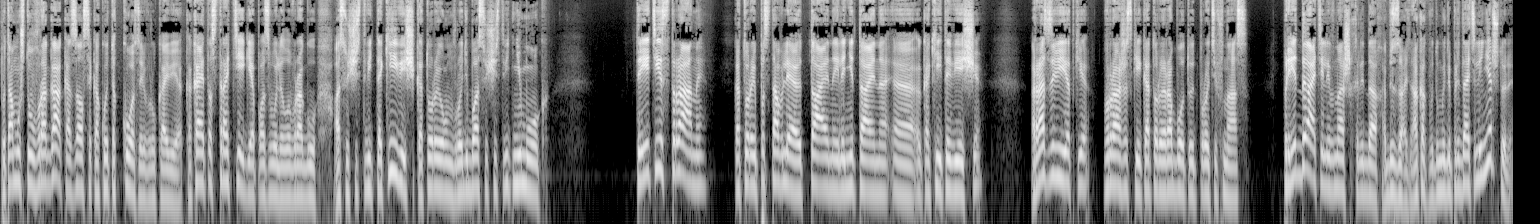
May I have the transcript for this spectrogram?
потому что у врага оказался какой-то козырь в рукаве, какая-то стратегия позволила врагу осуществить такие вещи, которые он вроде бы осуществить не мог. Третьи страны, которые поставляют тайно или не тайно э, какие-то вещи, разведки вражеские, которые работают против нас, предатели в наших рядах обязательно. А как, вы думали, предателей нет, что ли?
